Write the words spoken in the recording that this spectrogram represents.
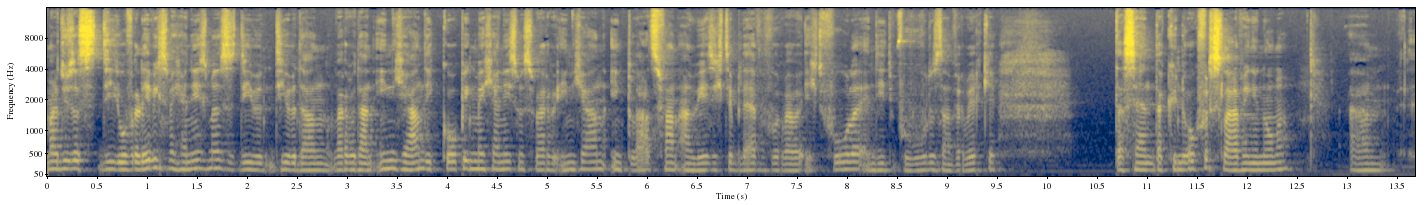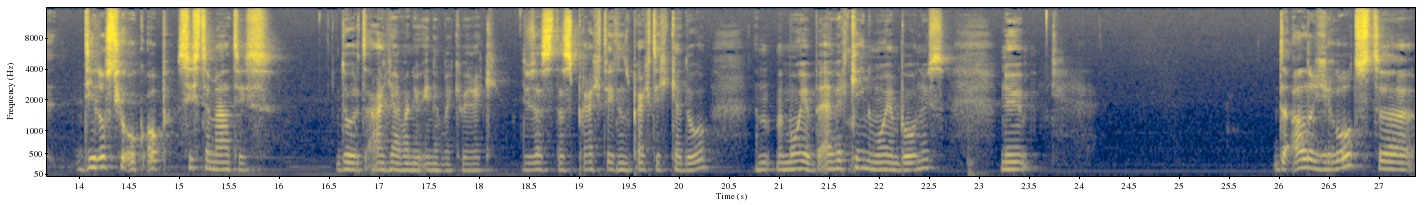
Maar dus dat die overlevingsmechanismes die we, die we dan, waar we dan ingaan, die copingmechanismes waar we ingaan, in plaats van aanwezig te blijven voor wat we echt voelen en die gevoelens dan verwerken, dat, zijn, dat kun je ook verslavingen noemen. Ehm, die lost je ook op, systematisch, door het aangaan van je innerlijk werk. Dus dat is, dat is prachtig, is een prachtig cadeau. Een, een mooie bijwerking, een mooie bonus. Nu, de allergrootste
